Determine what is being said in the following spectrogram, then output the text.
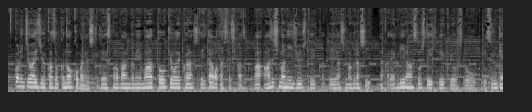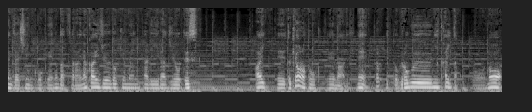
い、こんにちは。移住家族の小林家です。この番組は東京で暮らしていた私たち家族が淡路島に移住していく家庭や島暮らし、中でフリーランスとして生きていく様子をお送りする現在進行形の脱サラ田舎移住ドキュメンタリーラジオです。はい、えっ、と、今日のトークテーマはですね、えっと、ブログに書いたことの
